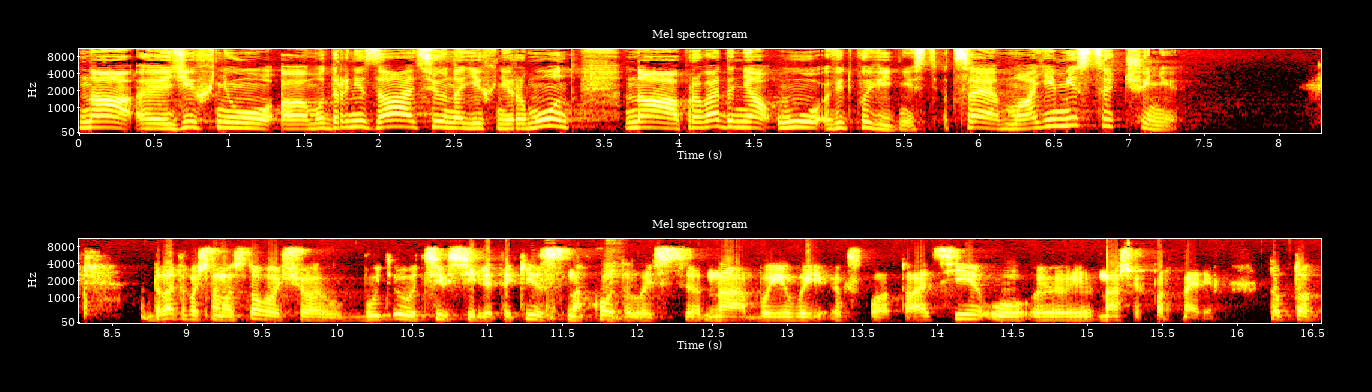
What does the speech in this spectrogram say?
на е, їхню е, модернізацію, на їхній ремонт, на приведення у відповідність. Це має місце чи ні? Давайте почнемо з того, що будь ці всі літаки знаходились на бойовій експлуатації у е, наших партнерів. Тобто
